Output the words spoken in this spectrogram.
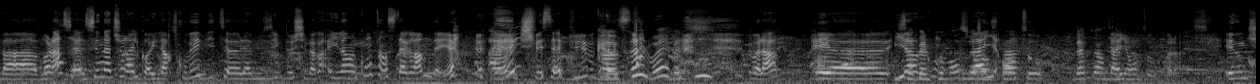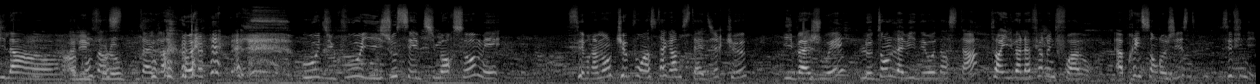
bah voilà, c'est assez naturel quoi. Il a retrouvé vite euh, la musique de je sais pas quoi. Et il a un compte Instagram d'ailleurs. Ah oui je fais sa pub comme Ah, ça. cool, ouais, vas-y. Voilà. Et euh, Il a un s'appelle comment sur Anto. D'accord. Anto, voilà. Et donc il a un, un Allez, compte. Instagram où du coup il joue ses petits morceaux, mais c'est vraiment que pour Instagram, c'est-à-dire que il va jouer le temps de la vidéo d'Insta. Enfin, il va la faire une fois avant. Après, il s'enregistre, c'est fini.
